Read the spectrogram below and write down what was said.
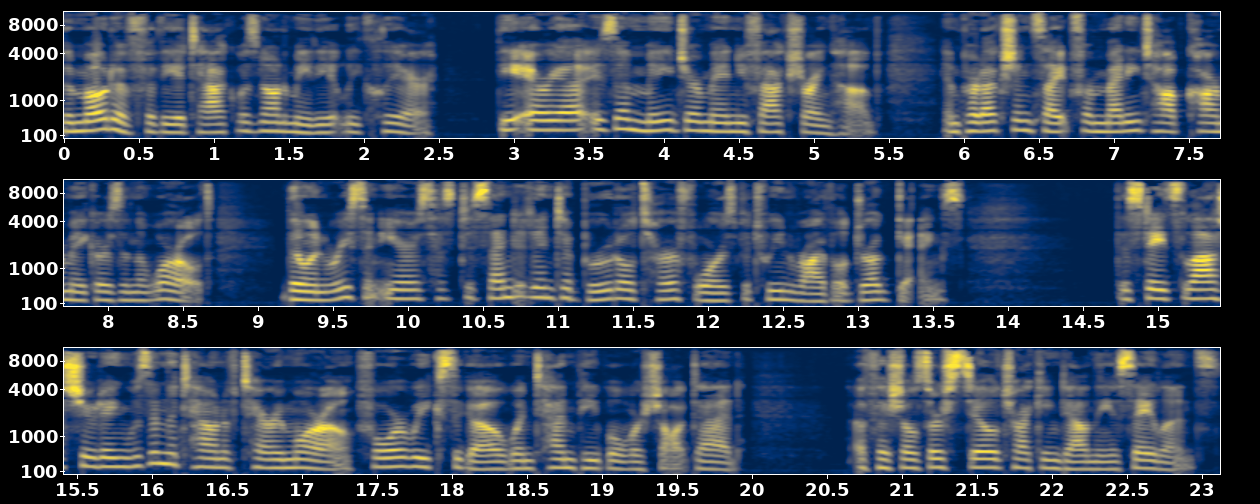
The motive for the attack was not immediately clear. The area is a major manufacturing hub and production site for many top car makers in the world, though in recent years has descended into brutal turf wars between rival drug gangs. The state's last shooting was in the town of Tarimoro four weeks ago when 10 people were shot dead. Officials are still tracking down the assailants.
